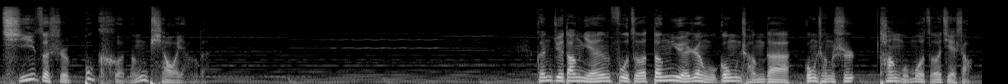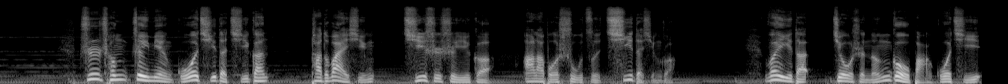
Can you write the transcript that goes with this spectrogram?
旗子是不可能飘扬的。根据当年负责登月任务工程的工程师汤姆·莫泽介绍，支撑这面国旗的旗杆，它的外形其实是一个阿拉伯数字七的形状，为的就是能够把国旗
